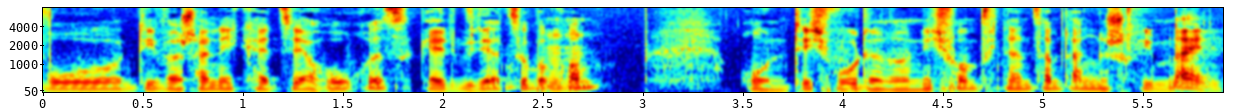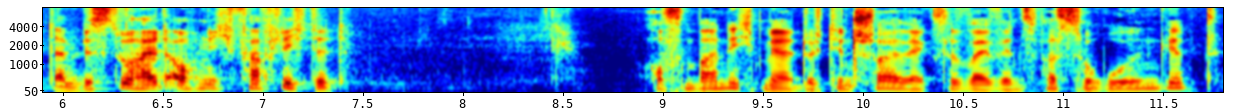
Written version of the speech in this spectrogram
wo die Wahrscheinlichkeit sehr hoch ist, Geld wiederzubekommen. Mhm. Und ich wurde noch nicht vom Finanzamt angeschrieben. Nein, dann bist du halt auch nicht verpflichtet. Offenbar nicht mehr durch den Steuerwechsel, weil wenn es was zu holen gibt,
